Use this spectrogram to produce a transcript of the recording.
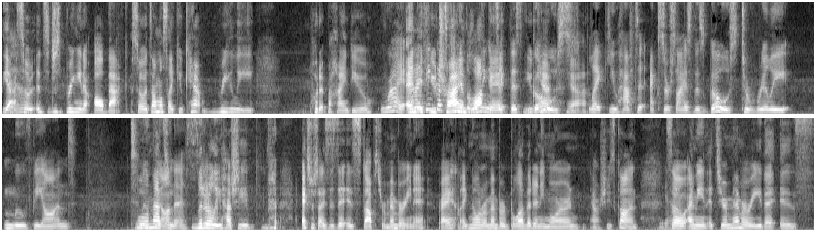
yeah, yeah, So it's just bringing it all back. So it's almost like you can't really put it behind you, right? And, and if you try kind of and block it, it's like this ghost. Yeah. Like you have to exorcise this ghost to really move beyond to well, move beyond this. Literally, yeah. how she exorcises it is stops remembering it, right? Yeah. Like no one remembered Beloved anymore, and now she's gone. Yeah. So I mean, it's your memory that is.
